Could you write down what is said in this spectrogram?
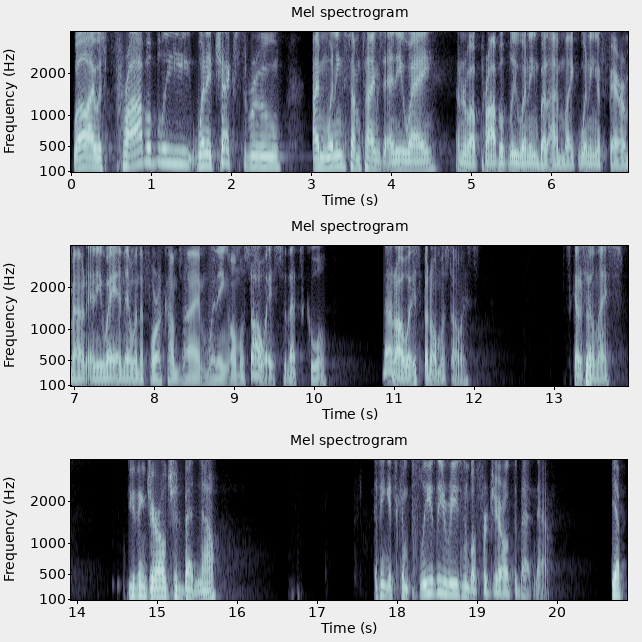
well, I was probably, when it checks through, I'm winning sometimes anyway. I don't know about probably winning, but I'm like winning a fair amount anyway. And then when the four comes, I'm winning almost always. So that's cool. Not always, but almost always. It's got to So- feel nice. Do you think Gerald should bet now? I think it's completely reasonable for Gerald to bet now. Yep.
